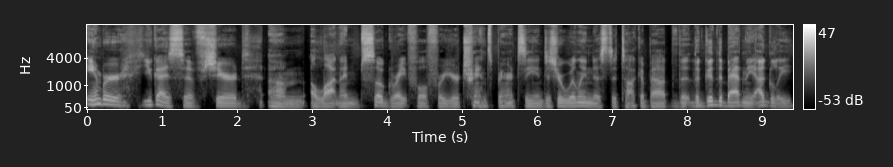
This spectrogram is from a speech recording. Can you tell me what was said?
Amber, you guys have shared um, a lot, and I'm so grateful for your transparency and just your willingness to talk about the, the good, the bad, and the ugly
